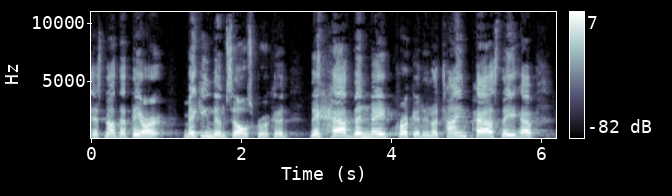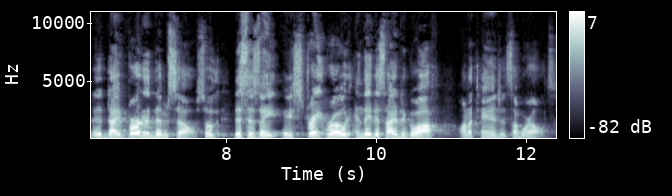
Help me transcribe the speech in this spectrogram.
it's not that they are making themselves crooked, they have been made crooked. In a time past, they have uh, diverted themselves. So this is a, a straight road, and they decided to go off on a tangent somewhere else.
